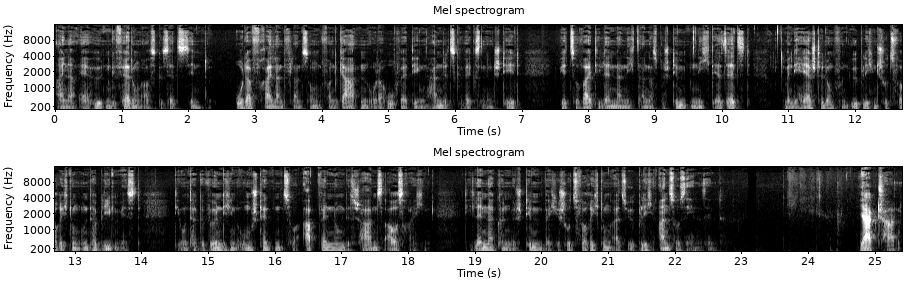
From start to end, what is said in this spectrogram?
einer erhöhten Gefährdung ausgesetzt sind oder Freilandpflanzung von Garten- oder hochwertigen Handelsgewächsen entsteht, wird, soweit die Länder nichts anderes bestimmen, nicht ersetzt, wenn die Herstellung von üblichen Schutzvorrichtungen unterblieben ist, die unter gewöhnlichen Umständen zur Abwendung des Schadens ausreichen – die Länder können bestimmen, welche Schutzvorrichtungen als üblich anzusehen sind. Jagdschaden,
